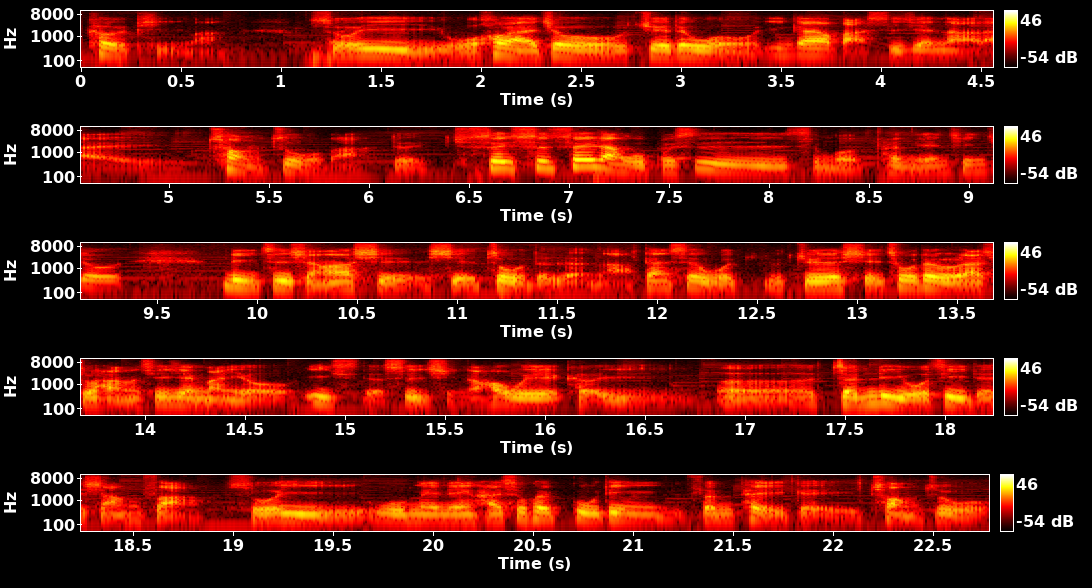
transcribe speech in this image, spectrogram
课题嘛。所以我后来就觉得我应该要把时间拿来创作吧。对，虽虽虽然我不是什么很年轻就立志想要写写作的人啊，但是我觉得写作对我来说好像是一件蛮有意思的事情，然后我也可以。呃，整理我自己的想法，所以我每年还是会固定分配给创作，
